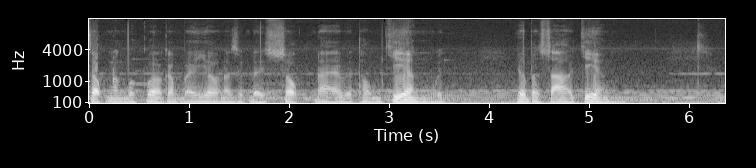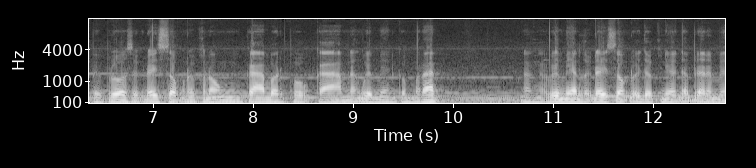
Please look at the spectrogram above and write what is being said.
សុខហ្នឹងបុគ្គលក៏បីយកនៅសេចក្តីសុខដែលវាធំជាងវាប្រសើរជាងពីព្រោះសេចក្តីសុខនៅក្នុងការបរិភោគកាមហ្នឹងវាមានកម្រិតហ្នឹងវាមានសេចក្តីសុខដូចតែគ្នាដែរព្រះរាមា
